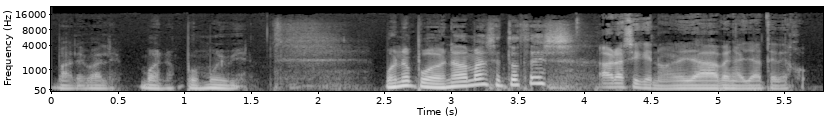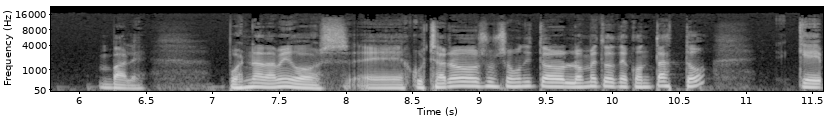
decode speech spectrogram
Vale, vale. Bueno, pues muy bien. Bueno, pues nada más entonces. Ahora sí que no, ya, venga, ya te dejo. Vale. Pues nada, amigos, eh, escucharos un segundito los métodos de contacto que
